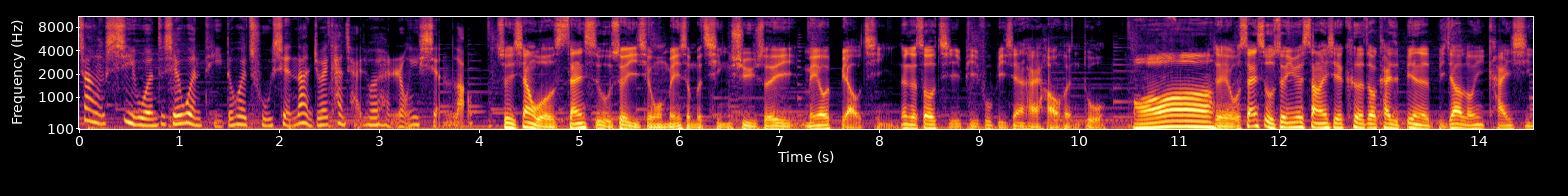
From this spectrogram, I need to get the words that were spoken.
像细纹这些问题都会出现，那你就会看起来就会很容易显老。所以像我三十五岁以前，我没什么情绪，所以没有表情，那个时候其实皮肤比现在还好很多。哦，对，我三十五岁，因为上一些课之后开始变得比较容易开心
